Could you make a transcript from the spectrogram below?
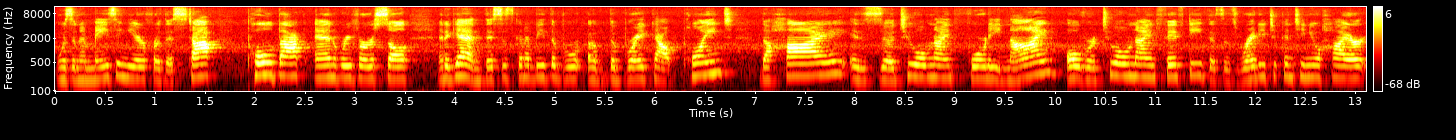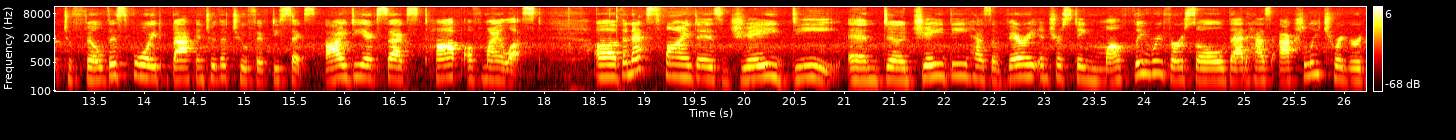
was an amazing year for this stock. Pullback and reversal. And again, this is going to be the, uh, the breakout point. The high is uh, 209.49 over 209.50. This is ready to continue higher to fill this void back into the 256. IDXX, top of my list. Uh, the next find is JD, and uh, JD has a very interesting monthly reversal that has actually triggered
